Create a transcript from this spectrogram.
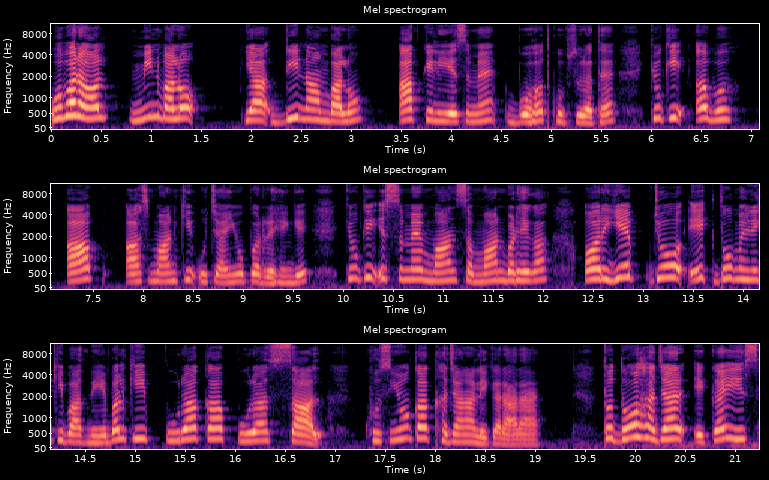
ओवरऑल, मीन वालों या डी नाम वालों, आपके लिए समय बहुत खूबसूरत है, क्योंकि अब आप आसमान की ऊंचाइयों पर रहेंगे, क्योंकि इस समय मान सम्मान बढ़ेगा। और ये जो एक दो महीने की बात नहीं है, बल्कि पूरा का पूरा साल खुशियों का खजाना लेकर आ रहा है। तो 2021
